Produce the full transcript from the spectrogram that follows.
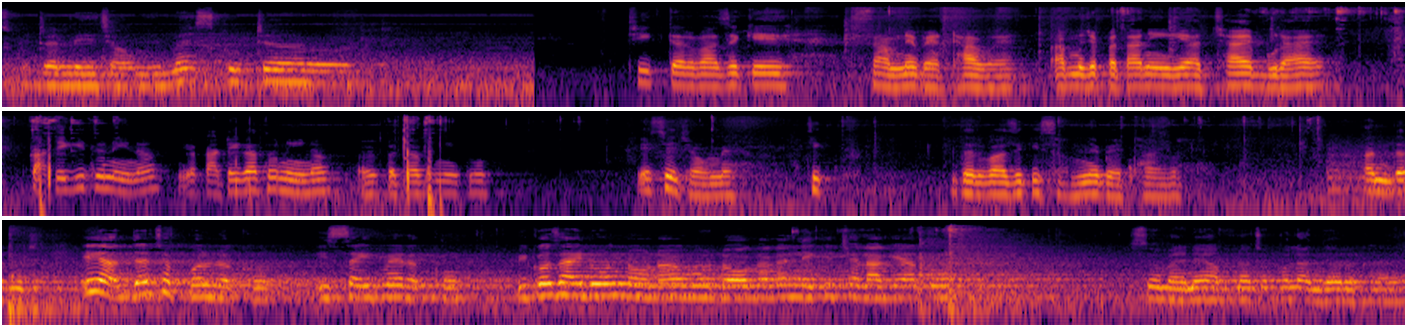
स्कूटर ले जाऊँगी मैं स्कूटर ठीक दरवाजे के सामने बैठा हुआ है। अब मुझे पता नहीं ये अच्छा है बुरा है? काटेगी तो नहीं ना? या काटेगा तो नहीं ना? अभी पता भी नहीं तो। कैसे जाऊँ मैं? ठीक दरवाजे के सामने बैठा है अंदर मुझे ए अंदर चप्पल रखो इस साइड में रखो। बिकॉज़ आई डोंट नो ना वो डॉग अगर लेके चला गया तो। सो so, मैंने अपना चप्पल अंदर रखा है।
